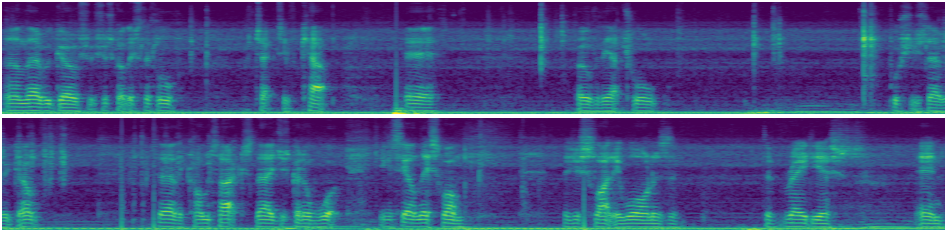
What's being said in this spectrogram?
And there we go, so it's just got this little protective cap here over the actual bushes there we go. So there are the contacts they're just going to work you can see on this one they're just slightly worn as the, the radius in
